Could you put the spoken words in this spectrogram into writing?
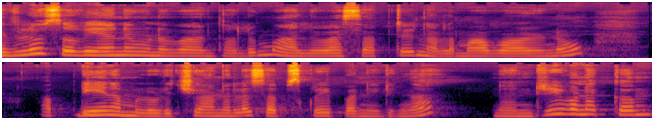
எவ்வளோ சுவையான உணவாக இருந்தாலும் அளவாக சாப்பிட்டு நலமாக வாழணும். அப்படியே நம்மளோட சேனலை சப்ஸ்கிரைப் பண்ணிவிடுங்க நன்றி வணக்கம்.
